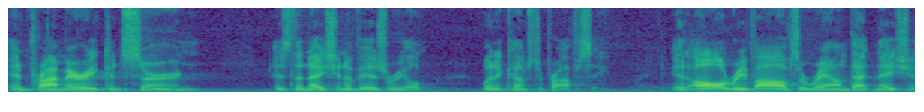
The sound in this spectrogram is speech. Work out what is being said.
and primary concern is the nation of Israel when it comes to prophecy. It all revolves around that nation.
